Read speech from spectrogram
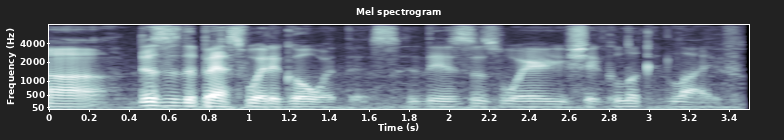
uh, this is the best way to go with this. This is where you should look at life.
